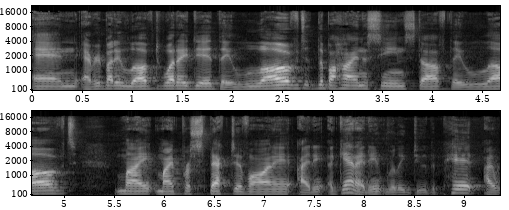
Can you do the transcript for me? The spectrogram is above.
and everybody loved what I did. They loved the behind the scenes stuff. They loved my my perspective on it. I didn't again. I didn't really do the pit. I,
